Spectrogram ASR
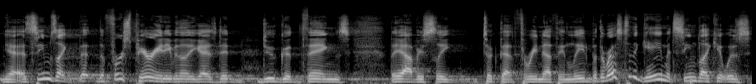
Yeah, it seems like the, the first period, even though you guys did do good things, they obviously took that three nothing lead. But the rest of the game, it seemed like it was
